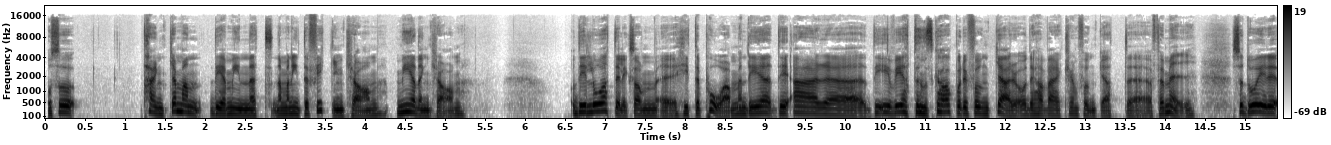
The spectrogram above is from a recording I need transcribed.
Och så tankar man det minnet när man inte fick en kram med en kram. Och det låter liksom eh, hittepå, men det, det, är, eh, det är vetenskap och det funkar och det har verkligen funkat eh, för mig. Så då är det,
